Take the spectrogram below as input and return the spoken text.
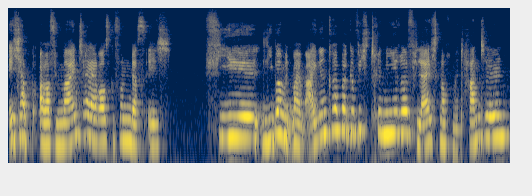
Ich habe aber für meinen Teil herausgefunden, dass ich viel lieber mit meinem eigenen Körpergewicht trainiere, vielleicht noch mit Hanteln,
